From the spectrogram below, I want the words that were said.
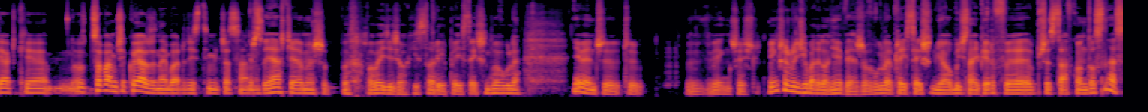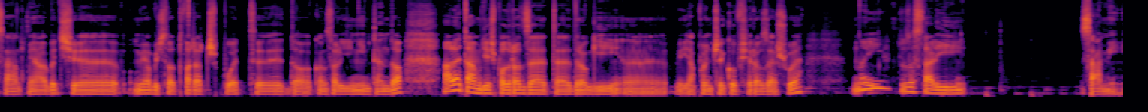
jakie, no, co wam się kojarzy najbardziej z tymi czasami? Wiesz co, ja chciałem jeszcze powiedzieć o historii PlayStation, bo w ogóle nie wiem, czy, czy większość, większość ludzi chyba tego nie wie, że w ogóle PlayStation miał być najpierw e, przystawką do SNESa. Miał być, e, miał być to odtwarzacz płyt e, do konsoli Nintendo, ale tam gdzieś po drodze te drogi Japończyków się rozeszły. No i zostali sami.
